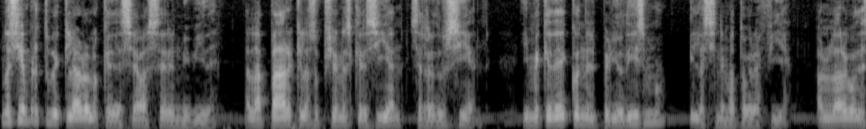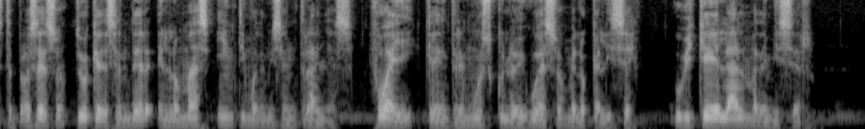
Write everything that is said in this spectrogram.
No siempre tuve claro lo que deseaba hacer en mi vida. A la par que las opciones crecían, se reducían, y me quedé con el periodismo y la cinematografía. A lo largo de este proceso tuve que descender en lo más íntimo de mis entrañas. Fue ahí que entre músculo y hueso me localicé. Ubiqué el alma de mi ser.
